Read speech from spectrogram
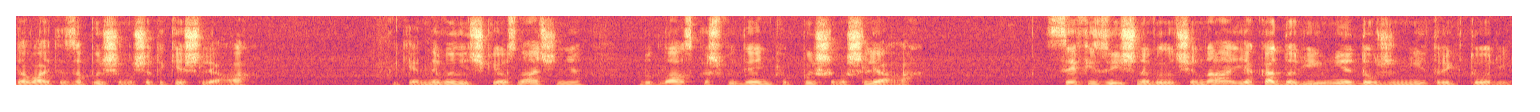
Давайте запишемо, що таке шлях. Таке невеличке означення, будь ласка, швиденько. Пишемо шлях. Це фізична величина, яка дорівнює довжині траєкторії.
